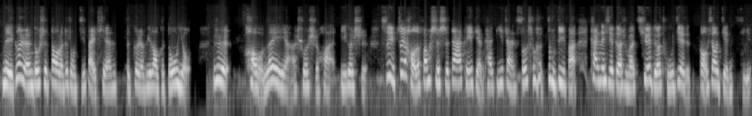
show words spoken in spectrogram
每个人都是到了这种几百天的个人 vlog 都有，就是好累呀。说实话，一个是，所以最好的方式是大家可以点开 B 站搜索“种地吧”，看那些个什么缺德图鉴、搞笑剪辑，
